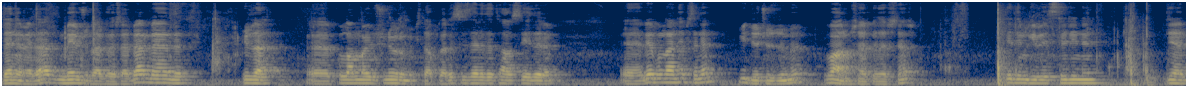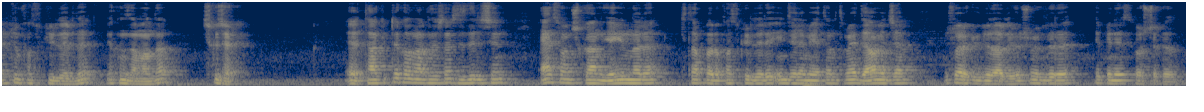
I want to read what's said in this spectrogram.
denemeler mevcut arkadaşlar. Ben beğendim. Güzel. Ee, kullanmayı düşünüyorum bu kitapları. Sizlere de tavsiye ederim. Ee, ve bunların hepsinin video çözümü varmış arkadaşlar. Dediğim gibi serinin diğer bütün fasikülleri de yakın zamanda çıkacak. Evet takipte kalın arkadaşlar. Sizler için en son çıkan yayınları, kitapları, fasikülleri incelemeye, tanıtmaya devam edeceğim. Bir sonraki videolarda görüşmek üzere. Hepiniz hoşçakalın.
